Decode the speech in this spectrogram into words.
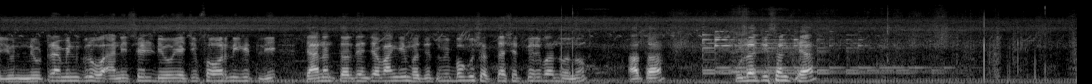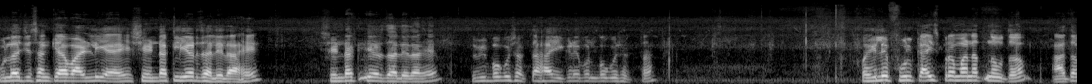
यु न्यूट्रामिन ग्रो आणि सेल्डिओ याची फवारणी घेतली. त्यानंतर त्यांच्या वांगीमध्ये तुम्ही बघू शकता शेतकरी बांधवांनो आता फुलाची संख्या. फुलाची संख्या वाढली आहे शेंडा क्लिअर झालेला आहे. शेंडा क्लिअर झालेला आहे. तुम्ही बघू शकता हा इकडे पण बघू शकता. पहिले फूल काहीच प्रमाणात नव्हतं. आता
